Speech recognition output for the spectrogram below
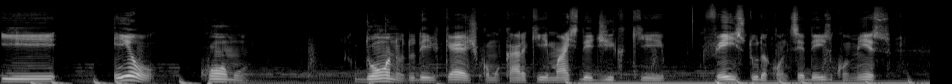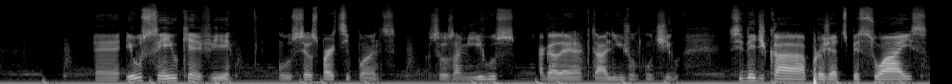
E eu, como dono do Dave Cash, como o cara que mais se dedica, que fez tudo acontecer desde o começo, é, eu sei o que é ver os seus participantes, os seus amigos, a galera que tá ali junto contigo, se dedicar a projetos pessoais,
